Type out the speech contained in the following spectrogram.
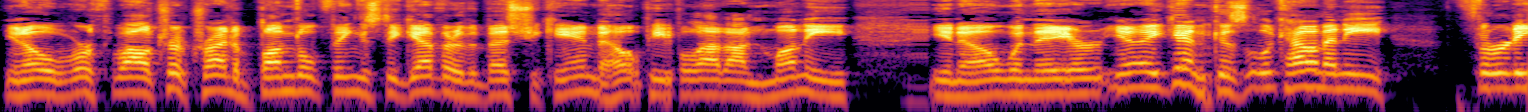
you know a worthwhile trip. Try to bundle things together the best you can to help people out on money. You know when they are you know again because look how many 30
